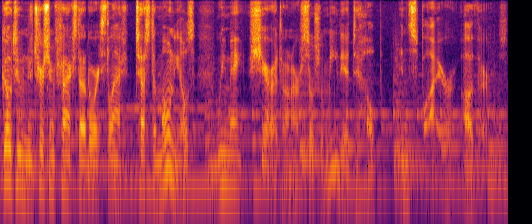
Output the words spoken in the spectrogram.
Go to nutritionfacts.org testimonials. We may share it on our social media to help inspire others.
